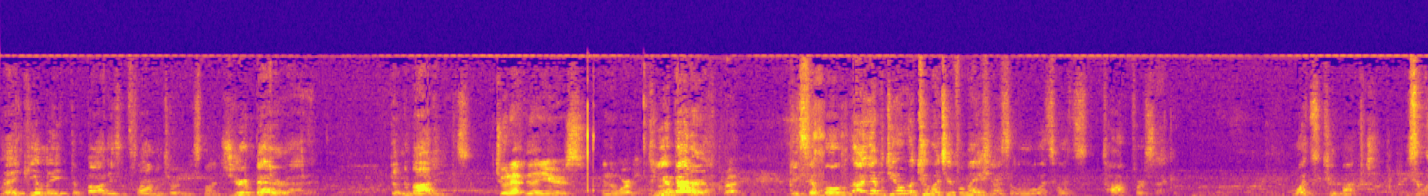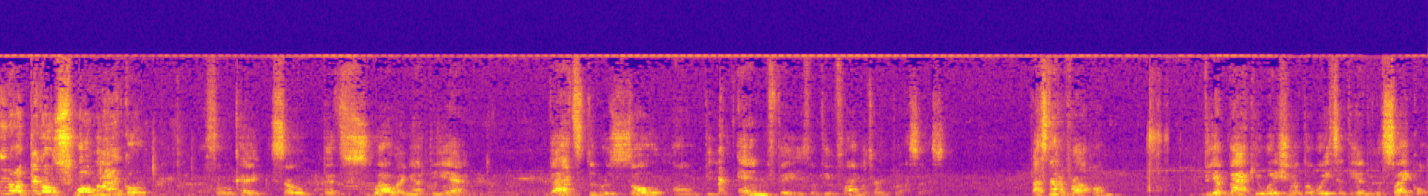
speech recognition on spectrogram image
regulate the body's inflammatory response? You're better at it the body is. Two and a half million years in the working. And you're better. Right. And he said, well, no, yeah, but you don't want too much inflammation. I said, well, let's, let's talk for a second. What's too much? He said, well, you know, a big old swollen ankle. I said, okay, so that swelling at the end, that's the result of the end phase of the inflammatory process. That's not a problem. The evacuation of the waste at the end of the cycle,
